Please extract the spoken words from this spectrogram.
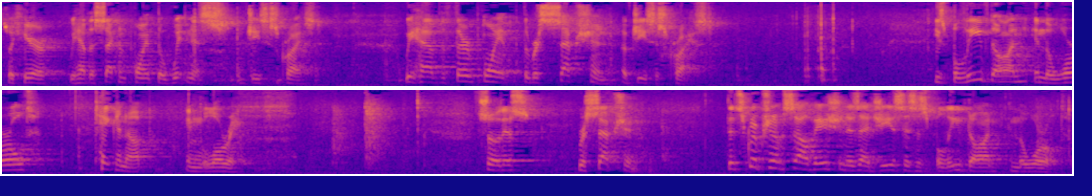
So here we have the second point, the witness of Jesus Christ. We have the third point, the reception of Jesus Christ. He's believed on in the world, taken up in glory. So, this reception, the description of salvation is that Jesus is believed on in the world.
